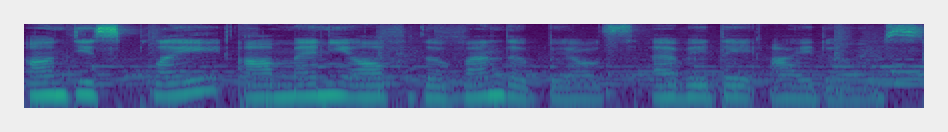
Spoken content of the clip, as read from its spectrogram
On display are many of the Vanderbilt's everyday items.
